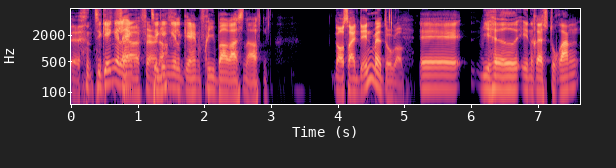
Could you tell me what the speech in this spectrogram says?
Øh, Til gengæld, Fair- han, fair til gengæld gav han fri bare resten af aftenen. Nå, så han endte med at dukke op. Øh, vi havde en restaurant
